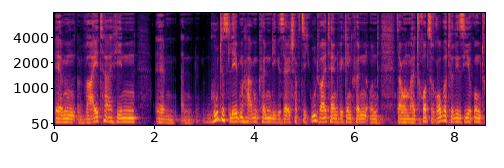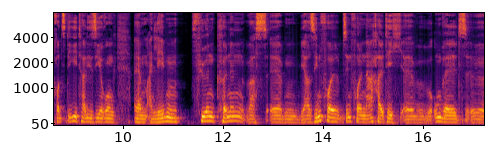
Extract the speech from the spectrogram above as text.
ähm, weiterhin ähm, ein gutes Leben haben können, die Gesellschaft sich gut weiterentwickeln können und sagen wir mal trotz Roboterisierung, trotz Digitalisierung ähm, ein Leben führen können, was ähm, ja sinnvoll, sinnvoll nachhaltig äh, Umwelt, äh,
